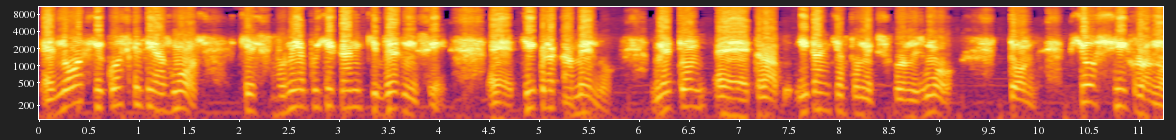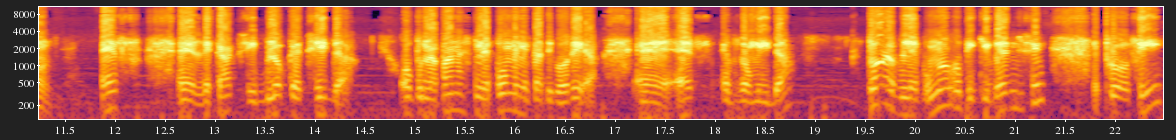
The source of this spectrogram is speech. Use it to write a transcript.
Ενώ ο αρχικός σχεδιασμός και η συμφωνία που είχε κάνει η κυβέρνηση ε, Τσίπρα Καμένο με τον ε, Τραμπ ήταν και από τον εξυγχρονισμό των πιο σύγχρονων F-16 Block 60 όπου να πάνε στην επόμενη κατηγορία ε, F-70 τώρα βλέπουμε ότι η κυβέρνηση προωθεί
